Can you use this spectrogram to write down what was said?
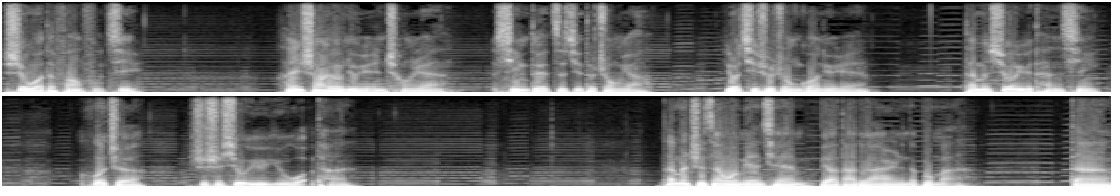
是我的防腐剂。”很少有女人承认性对自己的重要，尤其是中国女人，她们羞于谈性，或者只是羞于与我谈。她们只在我面前表达对爱人的不满，但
